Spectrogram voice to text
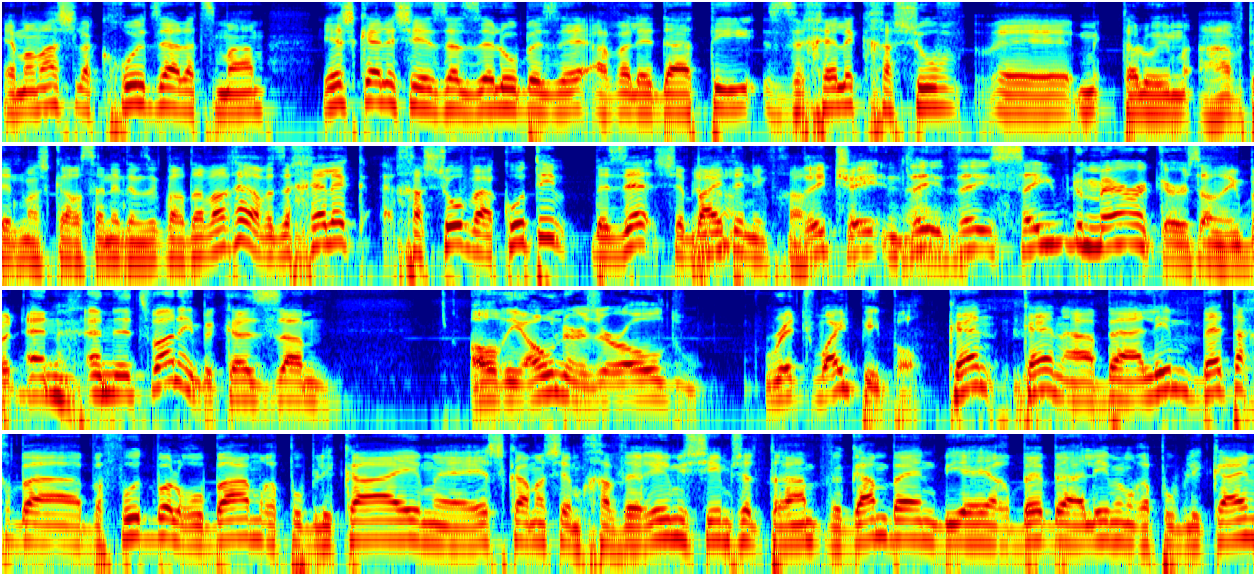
הם ממש לקחו את זה על עצמם. יש כאלה שיזלזלו בזה, אבל לדעתי זה חלק חשוב, אה, תלוי אם אהבתם את מה שקרה סנדתם זה כבר דבר אחר, אבל זה חלק חשוב ואקוטי בזה שביידן נבחר. They, cha- they they saved America or something. But and and it's funny because um, all the owners are old rich white people. כן, כן, הבעלים בטח בפוטבול רובם רפובליקאים, אה, יש כמה שהם חברים אישיים של טראמפ, וגם ב-NBA הרבה בעלים הם רפובליקאים,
